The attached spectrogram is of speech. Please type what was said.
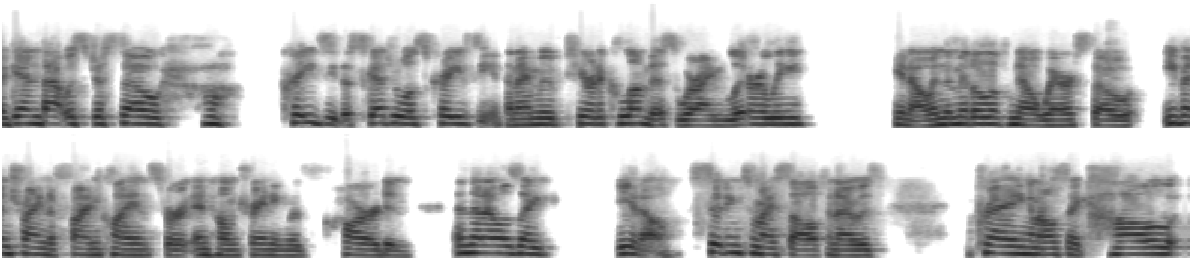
again, that was just so oh, crazy. The schedule is crazy. Then I moved here to Columbus, where I'm literally you know, in the middle of nowhere. So even trying to find clients for in-home training was hard. And and then I was like, you know, sitting to myself and I was praying and I was like, how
